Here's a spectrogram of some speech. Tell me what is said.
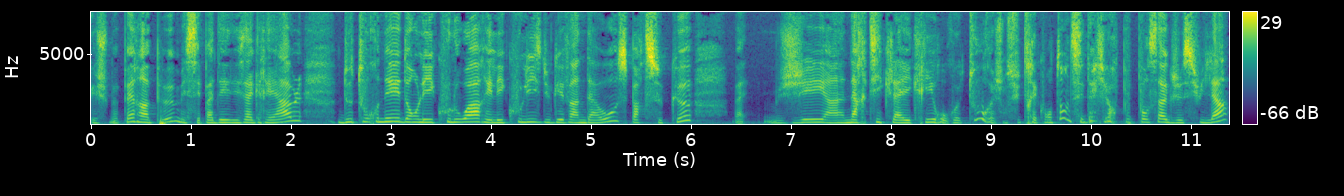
et je me perds un peu, mais c'est pas désagréable, de tourner dans les couloirs et les coulisses du Gewandhaus parce que bah, j'ai un article à écrire au retour, et j'en suis très contente, c'est d'ailleurs pour, ça que je suis là,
